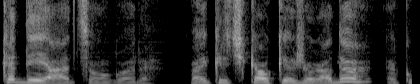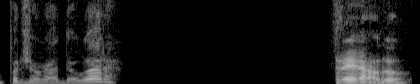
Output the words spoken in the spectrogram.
Cadê, Adson agora? Vai criticar o que? O jogador? É culpa do jogador agora? Treinador?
